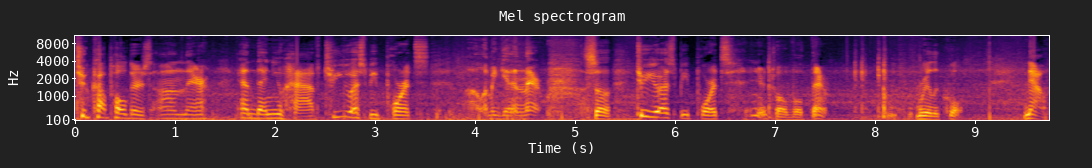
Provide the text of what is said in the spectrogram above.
Two cup holders on there, and then you have two USB ports. Uh, let me get in there. So two USB ports and your 12 volt there. Really cool. Now,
